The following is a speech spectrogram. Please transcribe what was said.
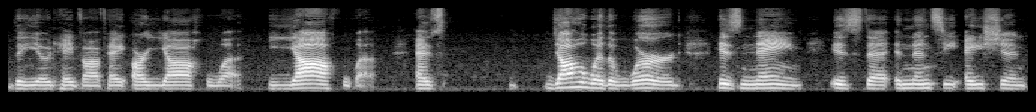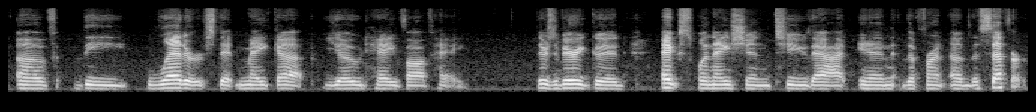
the Yod He Vav He are Yahweh. Yahweh. As Yahweh, the word, his name is the enunciation of the letters that make up Yod He Vav He. There's a very good explanation to that in the front of the Sefer.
